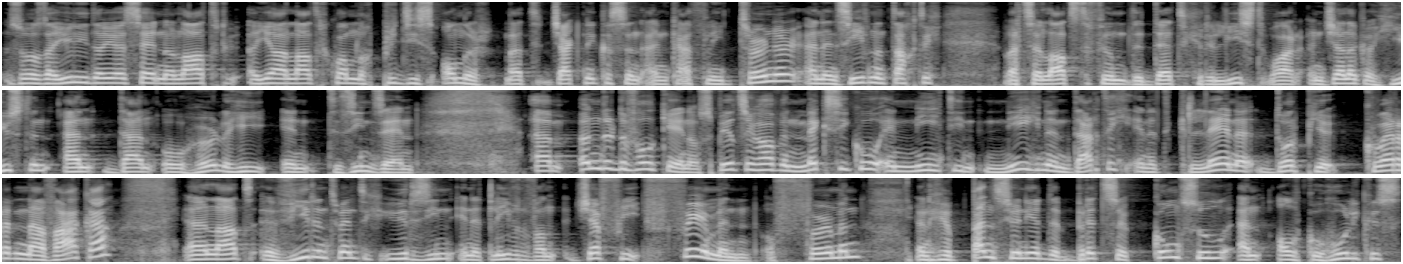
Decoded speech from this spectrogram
zoals dat jullie daar juist zeiden, een, later, jaar later kwam nog Bridges Honor met Jack Nicholson en Kathleen Turner. En in 87 werd zijn laatste film The Dead gereleased, waar Angelica Houston en Dan O'Hurley in te zien zijn. Um, Under the Volcano speelt zich af in Mexico in 1939 in het kleine dorpje Cuernavaca en laat 24 uur zien in het leven van Jeffrey Furman, of Furman, een gepensioneerde Britse consul en alcoholicus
